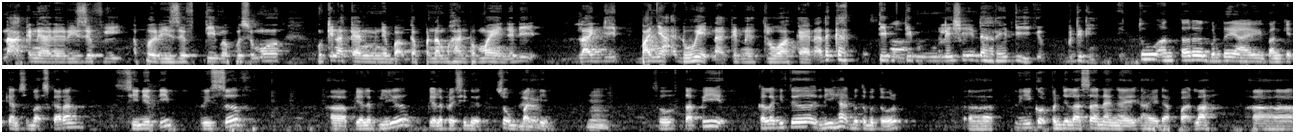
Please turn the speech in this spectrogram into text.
nak kena ada reserve apa reserve team apa semua mungkin akan menyebabkan penambahan pemain. Jadi lagi banyak duit nak kena keluarkan. Adakah tim-tim Malaysia ni dah ready ke benda ni? Itu antara benda yang I bangkitkan sebab sekarang senior team, reserve, uh, piala player, piala presiden. So empat Ya. team. Hmm. So tapi kalau kita lihat betul-betul uh, ikut penjelasan yang I dapat lah uh,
